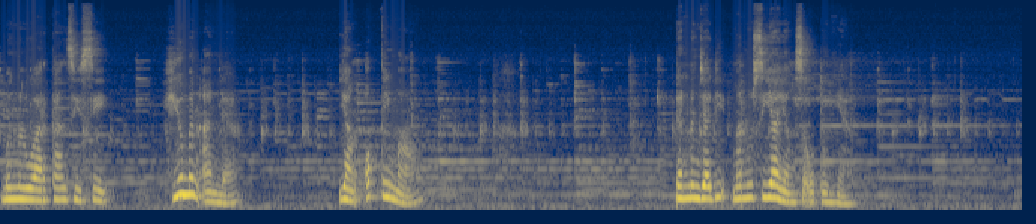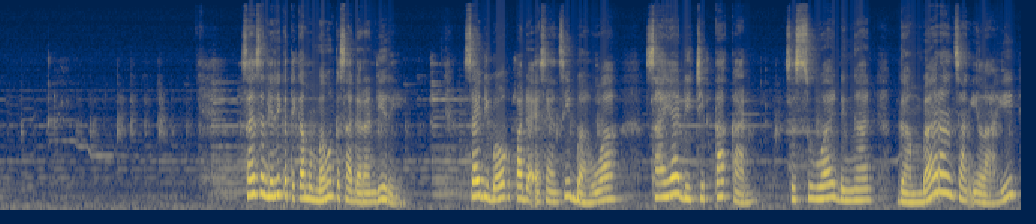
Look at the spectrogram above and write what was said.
mengeluarkan sisi human Anda yang optimal dan menjadi manusia yang seutuhnya. Saya sendiri ketika membangun kesadaran diri, saya dibawa kepada esensi bahwa saya diciptakan sesuai dengan gambaran Sang Ilahi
